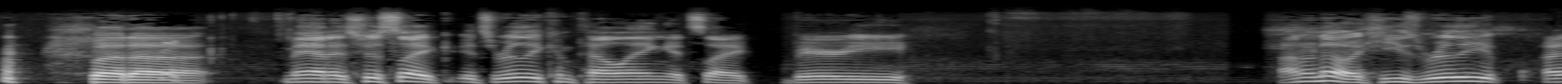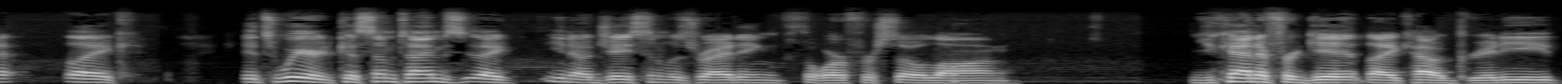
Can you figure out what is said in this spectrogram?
but uh man it's just like it's really compelling. It's like very i don't know. He's really I, like it's weird because sometimes like you know jason was writing thor for so long you kind of forget like how gritty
